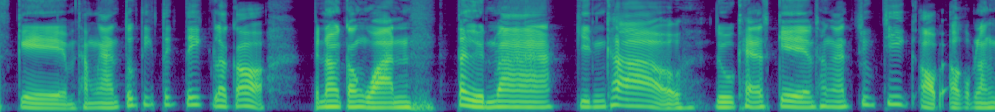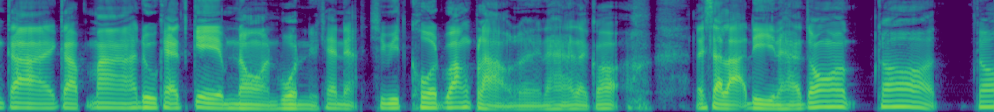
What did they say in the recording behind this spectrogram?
สเกมทำงานตุ๊กติ๊กติ๊กติ๊กแล้วก็ ไปนอนกลางวัน ตื่นมากินข้าว ดูแคสเกมทำงานจุกจิกออกออกกำลังกายกลับมาดูแคสเกมนอนวนอยู่แค่เนี้ยชีวิตโคตรว่างเปล่าเลยนะฮะแต่ก็ไร้สาระดีนะฮะต้องก็ก็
